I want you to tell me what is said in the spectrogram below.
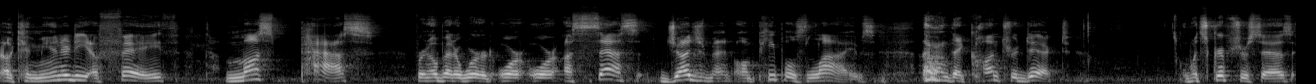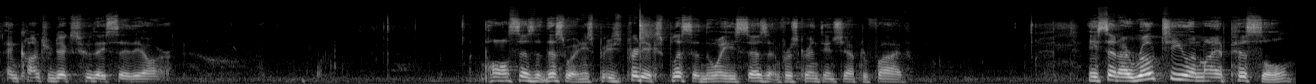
a community of faith, must pass, for no better word, or, or assess judgment on people's lives that contradict what Scripture says and contradicts who they say they are. Paul says it this way, and he's, he's pretty explicit in the way he says it in 1 Corinthians chapter 5. He said, I wrote to you in my epistle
